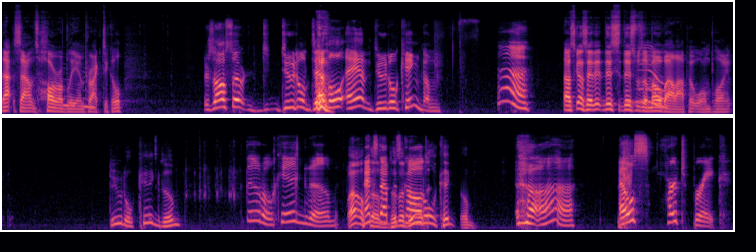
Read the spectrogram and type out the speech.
That sounds horribly impractical. There's also D- Doodle Devil and Doodle Kingdom. Huh. I was gonna say this this was a mobile app at one point. Doodle Kingdom. Doodle Kingdom. Welcome up to is the called- Doodle Kingdom. Ah. Else Heartbreak.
